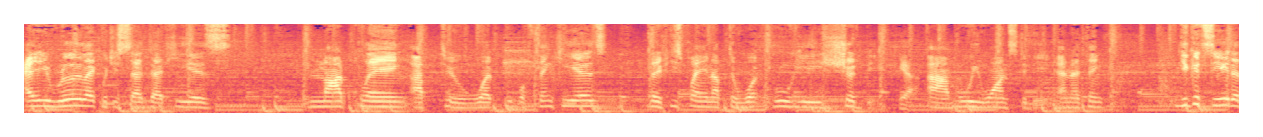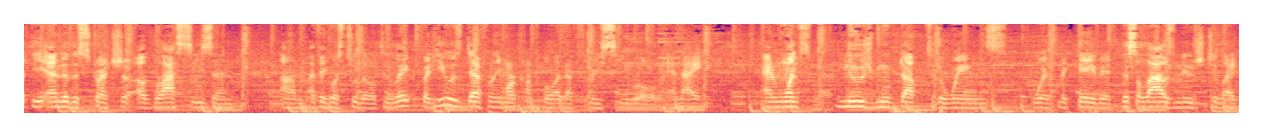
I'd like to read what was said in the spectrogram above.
I really like what you said that he is not playing up to what people think he is, that he's playing up to what who he should be. Yeah. Um, who he wants to be. And I think you could see it at the end of the stretch of last season. Um, I think it was too little, too late, but he was definitely more comfortable in that three C role. And I, and once Nuge moved up to the wings with McDavid, this allows Nuge to like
